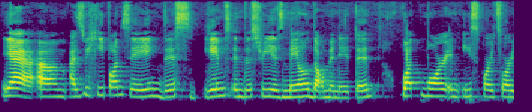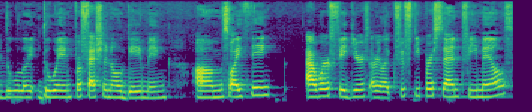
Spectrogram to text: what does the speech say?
Yeah, um, as we keep on saying, this games industry is male dominated what more in esports we're do- doing professional gaming. Um, so I think our figures are like 50% females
